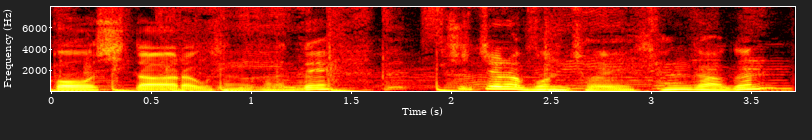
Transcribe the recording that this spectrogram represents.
것이다 라고 생각하는데 실제로 본 저의 생각은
